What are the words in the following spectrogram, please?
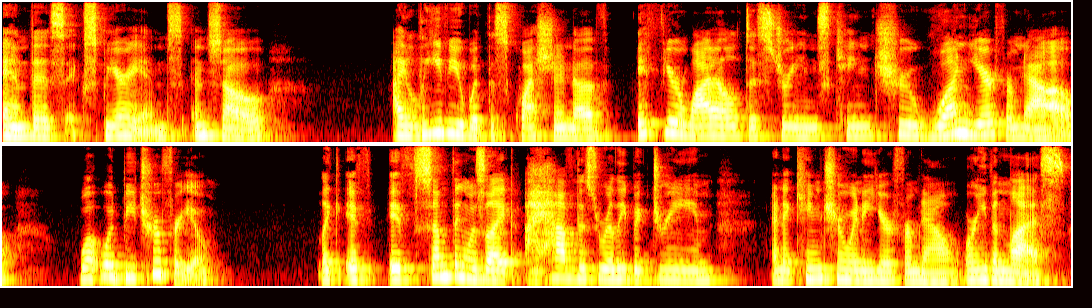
and this experience. And so I leave you with this question of if your wildest dreams came true one year from now, what would be true for you? Like if if something was like I have this really big dream and it came true in a year from now or even less,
